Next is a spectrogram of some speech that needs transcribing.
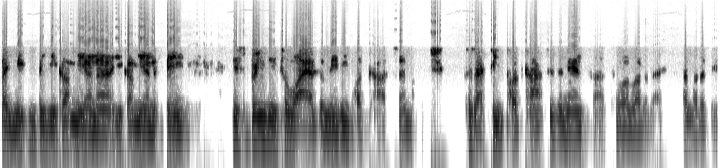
But you, but you got me on a, you got me on a theme. This brings me to why I believe in podcasts so much because I think podcast is an answer to a lot of that, a lot of this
